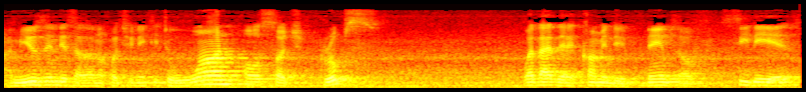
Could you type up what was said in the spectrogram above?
I'm using this as an opportunity to warn all such groups, whether they come in the names of CDAs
